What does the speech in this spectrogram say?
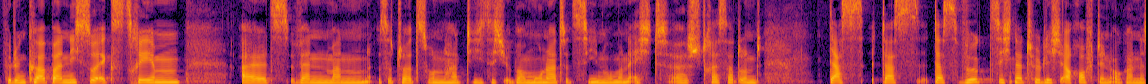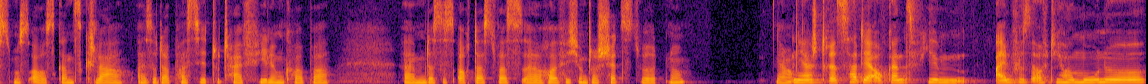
für den Körper nicht so extrem, als wenn man Situationen hat, die sich über Monate ziehen, wo man echt äh, Stress hat. Und das, das, das wirkt sich natürlich auch auf den Organismus aus, ganz klar. Also da passiert total viel im Körper. Ähm, das ist auch das, was äh, häufig unterschätzt wird. Ne? Ja. ja, Stress hat ja auch ganz viel Einfluss auf die Hormone,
